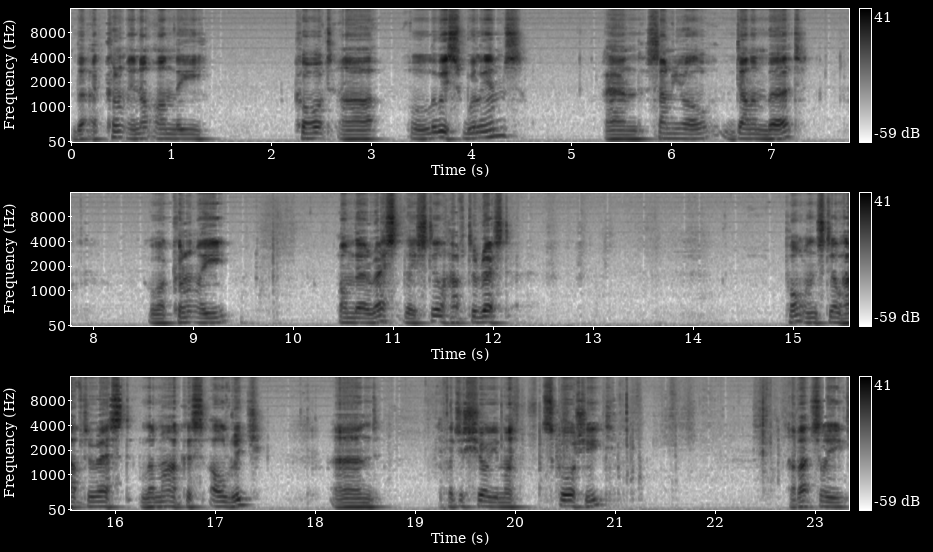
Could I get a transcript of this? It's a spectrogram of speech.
that are currently not on the court are Louis Williams and Samuel Dalembert who are currently on their rest. They still have to rest. Portland still have to rest Lamarcus Aldridge. And if I just show you my score sheet I've actually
